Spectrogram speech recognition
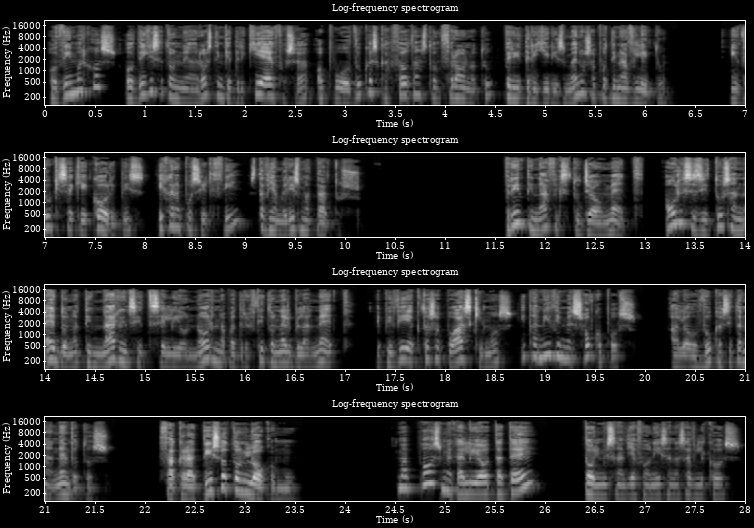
Ο Δήμαρχος οδήγησε τον νεαρό στην κεντρική αίθουσα, όπου ο Δούκας καθόταν στον θρόνο του, περιτριγυρισμένος από την αυλή του. Η Δούκησα και η κόρη της είχαν αποσυρθεί στα διαμερίσματά τους. Πριν την άφηξη του Τζαουμέτ, όλοι συζητούσαν έντονα την άρνηση της Ελιονόρ να παντρευτεί τον Ελμπλανέτ, επειδή εκτός από άσχημο ήταν ήδη μεσόκοπος. Αλλά ο Δούκας ήταν ανένδοτος. Θα κρατήσω τον λόγο μου. Μα πώς, μεγαλειότατε, τόλμησε να διαφωνήσει ένας αυλικός.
